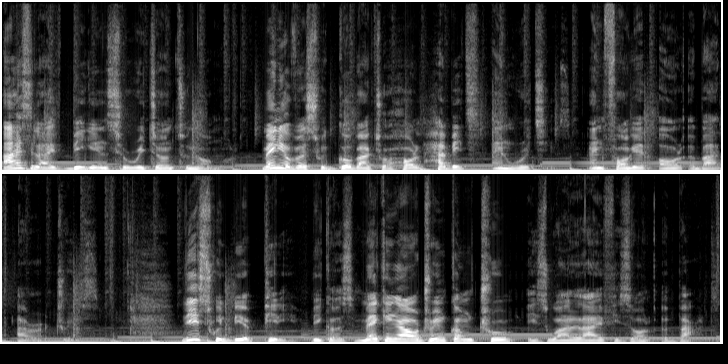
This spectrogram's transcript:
As life begins to return to normal, many of us will go back to our old habits and routines and forget all about our dreams. This will be a pity because making our dream come true is what life is all about.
